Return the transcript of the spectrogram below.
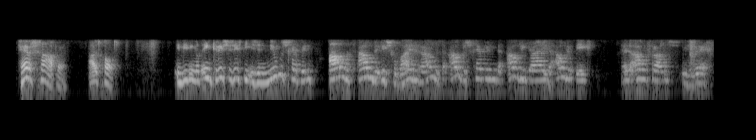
herschapen uit God. Indien iemand in Christus is, die is een nieuwe schepping. Al het oude is voorbij gegaan. Dus de oude schepping, de oude jij, de oude ik en de oude Frans is weg.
